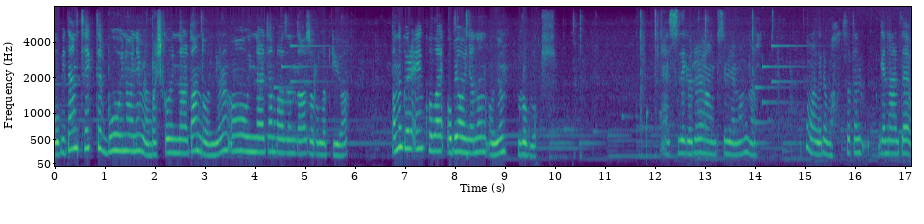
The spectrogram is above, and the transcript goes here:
Hobiden tek de bu oyunu oynamıyorum. Başka oyunlardan da oynuyorum. O oyunlardan bazen daha zor olabiliyor. Bana göre en kolay obi oynanan oyun Roblox. Yani size göre hangisi bilemem de. Bana göre bu. Zaten genelde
